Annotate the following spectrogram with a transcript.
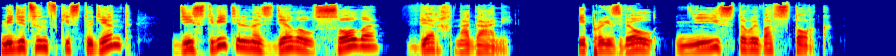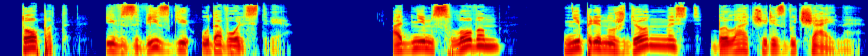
Медицинский студент — действительно сделал соло вверх ногами и произвел неистовый восторг, топот и взвизги удовольствия. Одним словом, непринужденность была чрезвычайная.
